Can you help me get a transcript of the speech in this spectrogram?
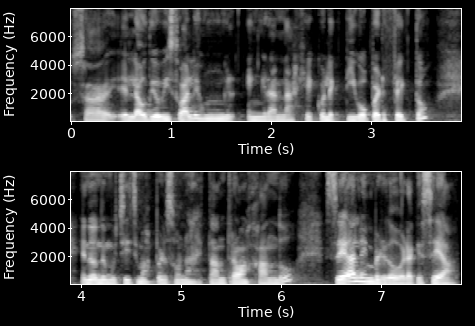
o sea, el audiovisual es un engranaje colectivo perfecto, en donde muchísimas personas están trabajando, sea la envergadura que sea,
